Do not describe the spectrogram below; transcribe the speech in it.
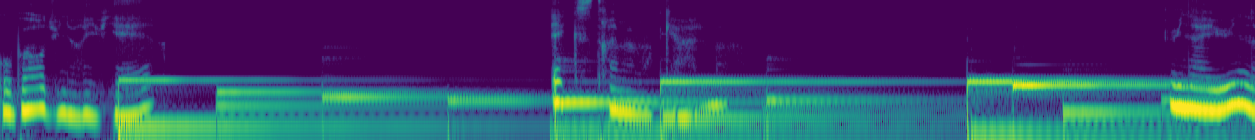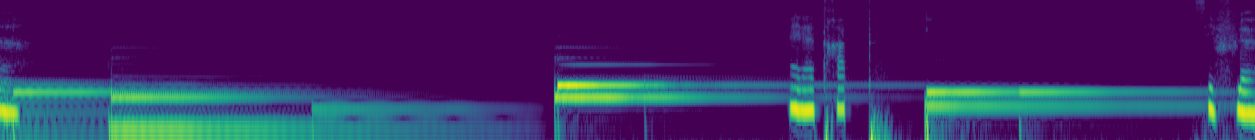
au bord d'une rivière extrêmement calme. Une à une, elle attrape ses fleurs,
